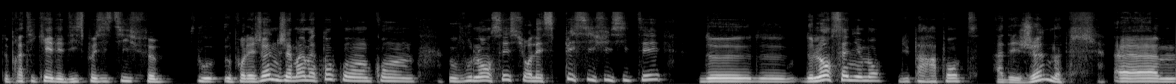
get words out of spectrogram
de pratiquer des dispositifs pour, pour les jeunes. J'aimerais maintenant qu'on vous lance sur les spécificités de l'enseignement du parapente à des jeunes. Euh,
